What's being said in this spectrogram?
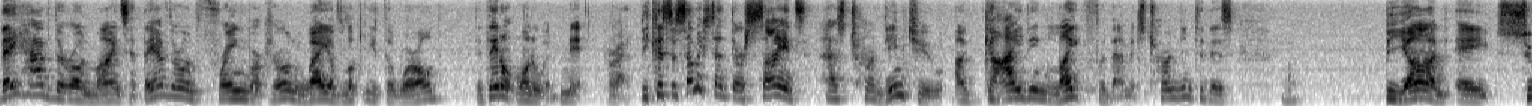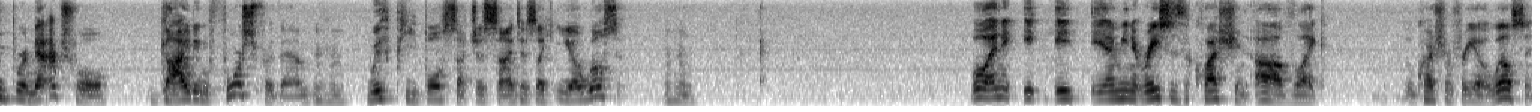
They have their own mindset. They have their own framework, their own way of looking at the world that they don't want to admit. Right. Because to some extent, their science has turned into a guiding light for them. It's turned into this beyond a supernatural guiding force for them Mm-hmm. with people such as scientists like E.O. Wilson. Well, and it, it, it, it- I mean, it raises the question of like the question for E.O. Wilson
